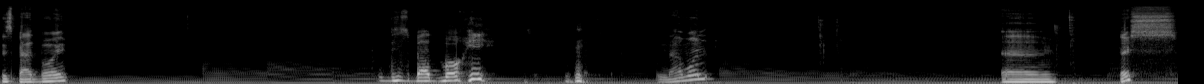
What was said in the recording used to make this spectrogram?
this bad boy, This bad boy. and that one. Uh, this.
